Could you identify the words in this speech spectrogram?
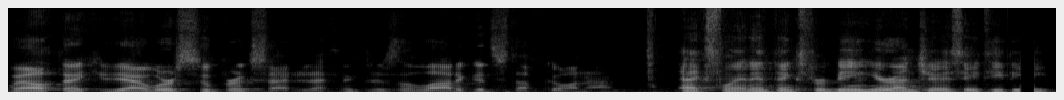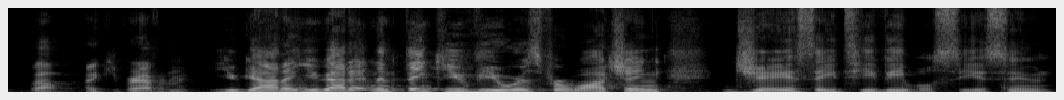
Well, thank you. Yeah, we're super excited. I think there's a lot of good stuff going on. Excellent, and thanks for being here on JSA TV. Well, thank you for having me. You got it, you got it, and thank you, viewers, for watching JSA TV. We'll see you soon.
